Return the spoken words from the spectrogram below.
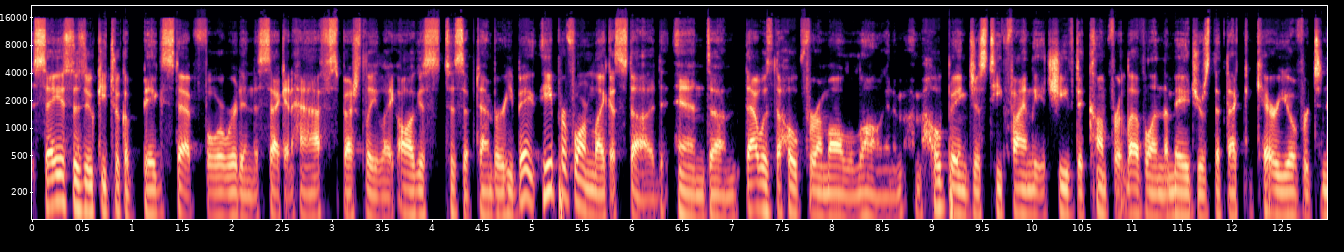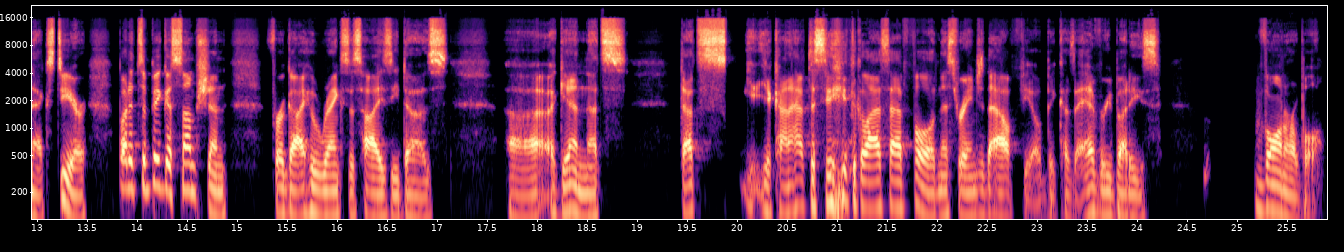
Seiya Suzuki took a big step forward in the second half, especially like August to September. He big, he performed like a stud, and um, that was the hope for him all along. And I'm, I'm, hoping just he finally achieved a comfort level in the majors that that can carry over to next year. But it's a big assumption for a guy who ranks as high as he does uh, again, that's that's you, kind of have to see the glass half full in this range of the outfield because everybody's vulnerable.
